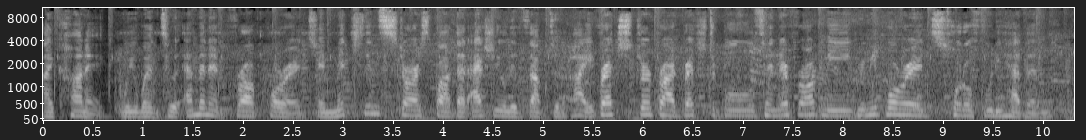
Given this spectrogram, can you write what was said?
iconic. We went to Eminent Frog Porridge, a Michelin star spot that actually lives up to the hype. Fresh stir fried vegetables, tender frog meat, creamy porridge, total foodie heaven.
